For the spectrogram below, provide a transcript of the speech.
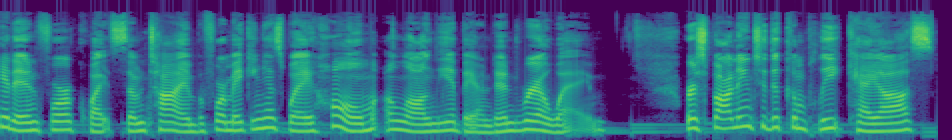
hidden for quite some time before making his way home along the abandoned railway. Responding to the complete chaos,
